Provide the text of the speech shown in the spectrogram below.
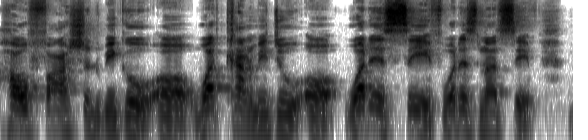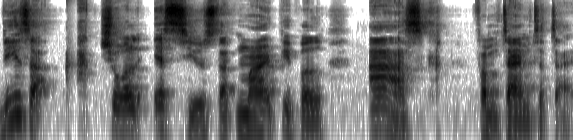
How far should we go? Or what can we do? Or what is safe? What is not safe? These are actual issues that married people ask from time to time.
